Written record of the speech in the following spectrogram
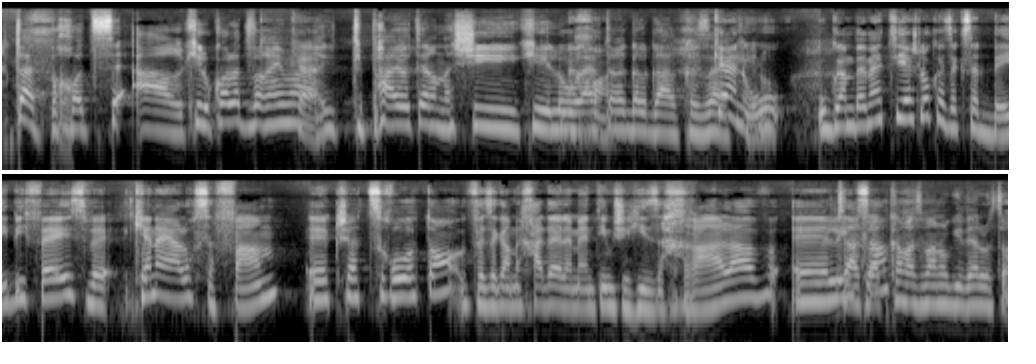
את יודעת, פחות שיער, כאילו כל הדברים כן. טיפה יותר נשי, כאילו נכון. אולי יותר גלגל כזה. כן, כאילו. הוא, הוא גם באמת יש לו כזה קצת בייבי פייס וכן היה לו שפם. אה, כשעצרו אותו, וזה גם אחד האלמנטים שהיא זכרה עליו, אה, ליסה. קצת לא כמה זמן הוא גידל אותו.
